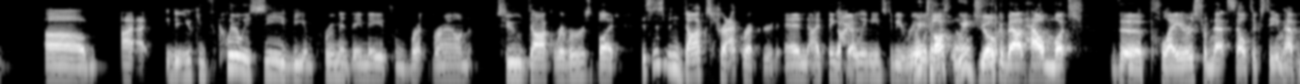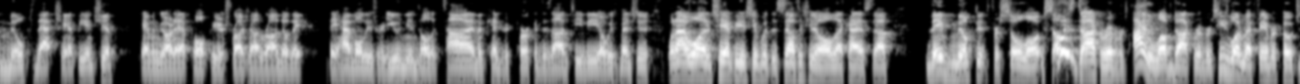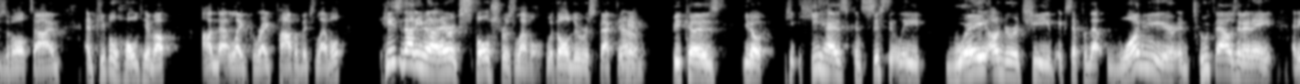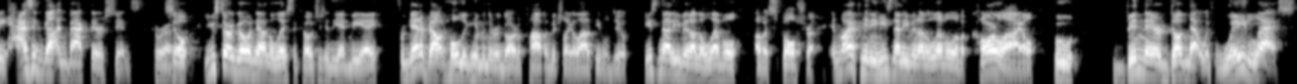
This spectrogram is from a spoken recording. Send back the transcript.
um, I, I, you can clearly see the improvement they made from Brett Brown to Doc Rivers, but this has been Doc's track record, and I think oh, yeah. really needs to be real. We talk, himself. we joke about how much the players from that Celtics team have milked that championship Kevin Garnett, Paul Pierce, Rajon Rondo. They they have all these reunions all the time, and Kendrick Perkins is on TV, always mentioning when I won a championship with the Celtics, you know, all that kind of stuff. They've milked it for so long. So is Doc Rivers. I love Doc Rivers. He's one of my favorite coaches of all time, and people hold him up on that like Gregg Popovich level. He's not even on Erik Spoelstra's level, with all due respect to him, because you know he he has consistently way underachieved except for that one year in 2008 and he hasn't gotten back there since Correct. so you start going down the list of coaches in the nba forget about holding him in the regard of popovich like a lot of people do he's not even on the level of a Spoelstra. in my opinion he's not even on the level of a carlisle who been there done that with way less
